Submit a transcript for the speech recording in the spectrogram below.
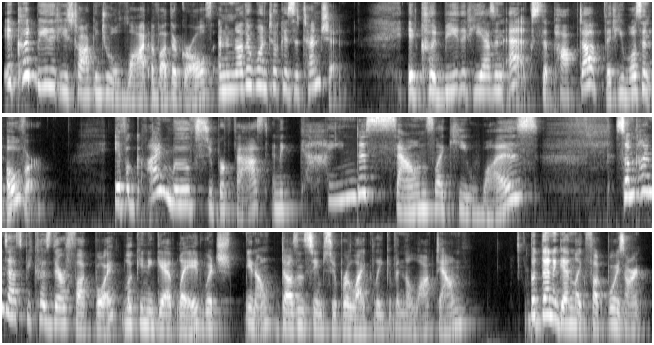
It could be that he's talking to a lot of other girls and another one took his attention. It could be that he has an ex that popped up that he wasn't over. If a guy moves super fast, and it kind of sounds like he was, sometimes that's because they're a fuckboy looking to get laid, which, you know, doesn't seem super likely given the lockdown. But then again, like fuckboys aren't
